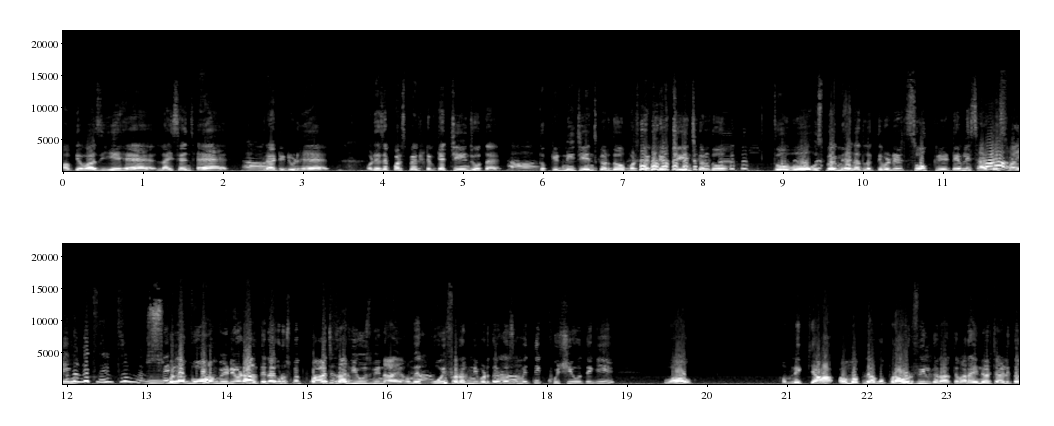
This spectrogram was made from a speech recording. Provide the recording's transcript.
आपके पास ये है लाइसेंस है हाँ। ग्रेटिट्यूड है। और जैसे पर्सपेक्टिव क्या चेंज होता है? हाँ। तो किडनी चेंज कर दो पर्सपेक्टिव चेंज कर दो। तो वो उस पर मेहनत लगती है। बट इट्स सो क्रिएटिवली हाँ, सेटिस्फाइंग मतलब वो हम वीडियो डालते ना अगर उसमें पाँच हज़ार व्यूज़ भी ना आए हमें हाँ। कोई फ़र्क नहीं पड़ता। बिकॉज़ हाँ। हमें इतनी खुशी होती कि वाओ हमने क्या हम अपने आप को प्राउड फील कराते हैं। हमारा इनर चाइल्ड इतना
